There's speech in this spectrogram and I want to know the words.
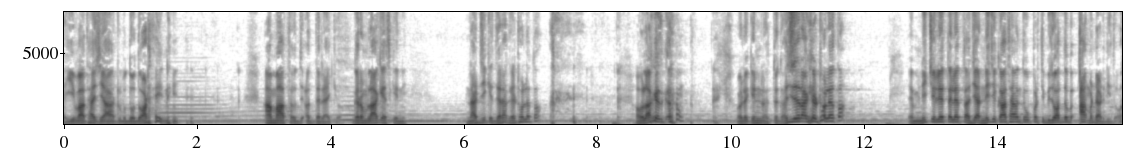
એ વાત થાય છે આટલું બધો દોડાય નહીં. આ માથો અંદર રાખ્યો. ગરમ લાગે છે કે નહીં? નાજી કે, જરાક હેઠો લેતો. હવે લાગે છે ગરમ? ઓલે કે હજી જરાક હેઠો લેતો. એમ નીચે લેતા લેતા જ્યારે નીચે કાથા આવે તો ઉપરથી બીજો આદબ આ મડાડી દીધો.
